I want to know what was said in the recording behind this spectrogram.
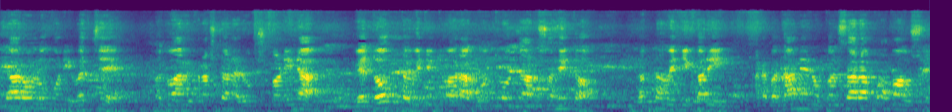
હજારો લોકોની વચ્ચે ભગવાન કૃષ્ણને રૂક્ષ્મણીના વેદોક્ત વિધિ દ્વારા ગોત્રોચાર સહિત રત્નવિધિ કરી અને બધાને એનો કંસાર આપવામાં આવશે.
